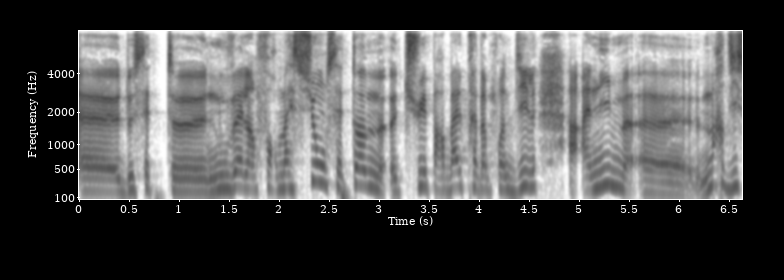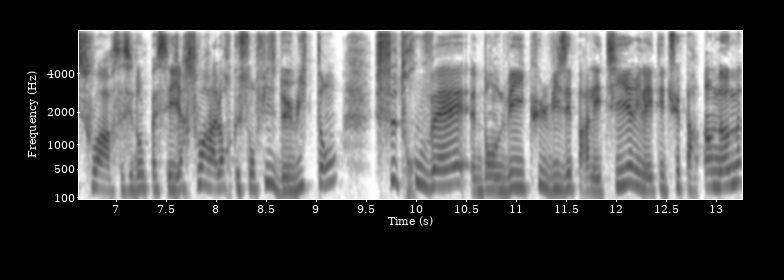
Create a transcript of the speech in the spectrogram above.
de cette nouvelle information. Cet homme tué par balle près d'un point de deal à Nîmes mardi soir. Ça s'est donc passé hier soir alors que son fils de 8 ans se trouvait dans le véhicule visé par les tirs. Il a été tué par un homme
